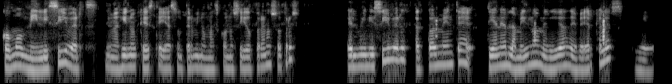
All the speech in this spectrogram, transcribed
como millisieverts. Me imagino que este ya es un término más conocido para nosotros. El millisievert actualmente tiene la misma medida de Berkeles que,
